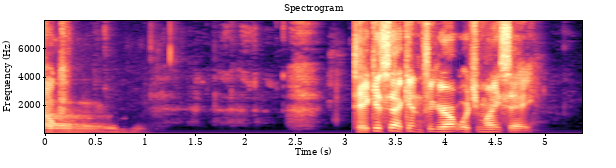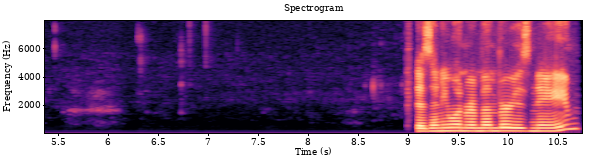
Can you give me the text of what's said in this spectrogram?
Okay. Um, Take a second and figure out what you might say. Does anyone remember his name?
